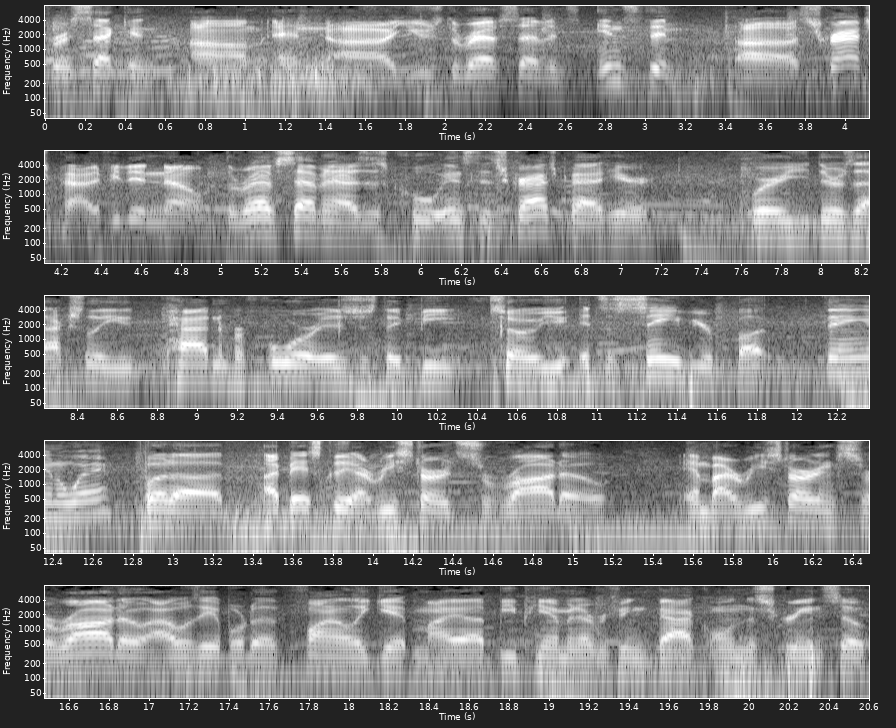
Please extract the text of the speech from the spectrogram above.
for a second um, and uh, used the Rev 7's instant uh, scratch pad, if you didn't know. The Rev 7 has this cool instant scratch pad here where there's actually pad number four is just a beat. So you, it's a save your butt thing in a way. But uh, I basically, I restarted Serato and by restarting Serato, I was able to finally get my uh, BPM and everything back on the screen. So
